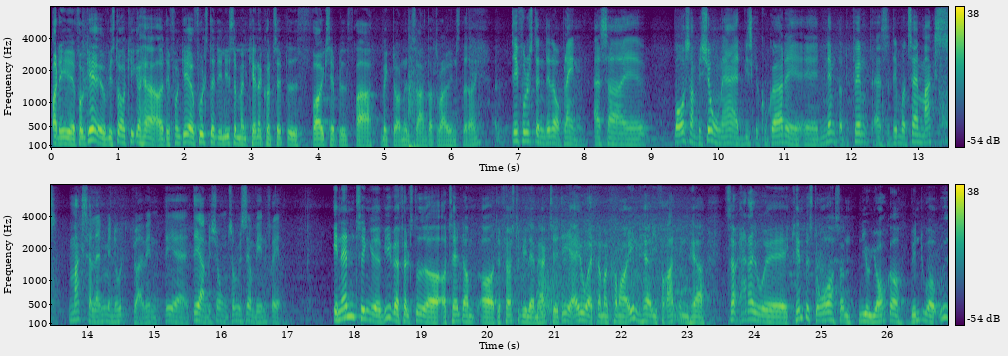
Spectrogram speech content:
Og det fungerer jo, vi står og kigger her, og det fungerer jo fuldstændig ligesom man kender konceptet for eksempel fra McDonald's og andre drive-in steder, ikke? Det er fuldstændig det, der var planen. Altså, øh, vores ambition er, at vi skal kunne gøre det øh, nemt og bekvemt. Altså, det må tage maks, max halvanden minut drive-in. Det er, det er ambitionen, så må vi se, om vi indfrier den. En anden ting, øh, vi i hvert fald stod og, og talte om, og det første, vi lagde mærke til, det er jo, at når man kommer ind her i forretningen her, så er der jo øh, kæmpe store sådan New Yorker vinduer ud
